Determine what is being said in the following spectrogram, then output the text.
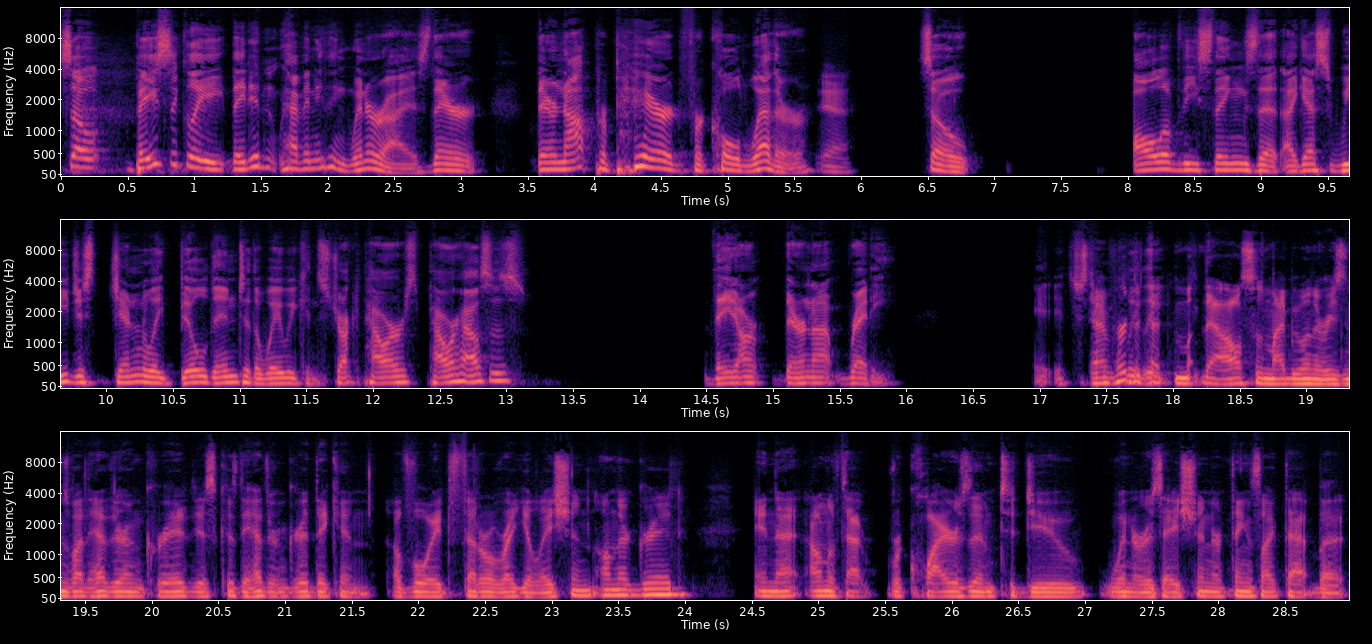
So basically, they didn't have anything winterized. They're they're not prepared for cold weather. Yeah, So all of these things that I guess we just generally build into the way we construct powers powerhouses, they aren't. They're not ready. It, it's just And I've heard that, that that also might be one of the reasons why they have their own grid is because they have their own grid. They can avoid federal regulation on their grid, and that I don't know if that requires them to do winterization or things like that, but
